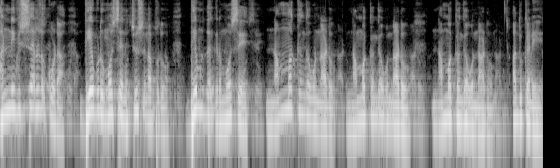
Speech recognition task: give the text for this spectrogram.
అన్ని విషయాలలో కూడా దేవుడు మోసేను చూసినప్పుడు దేవుని దగ్గర మోసే నమ్మకంగా ఉన్నాడు. నమ్మకంగా ఉన్నాడు. నమ్మకంగా ఉన్నాడు. అందుకని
